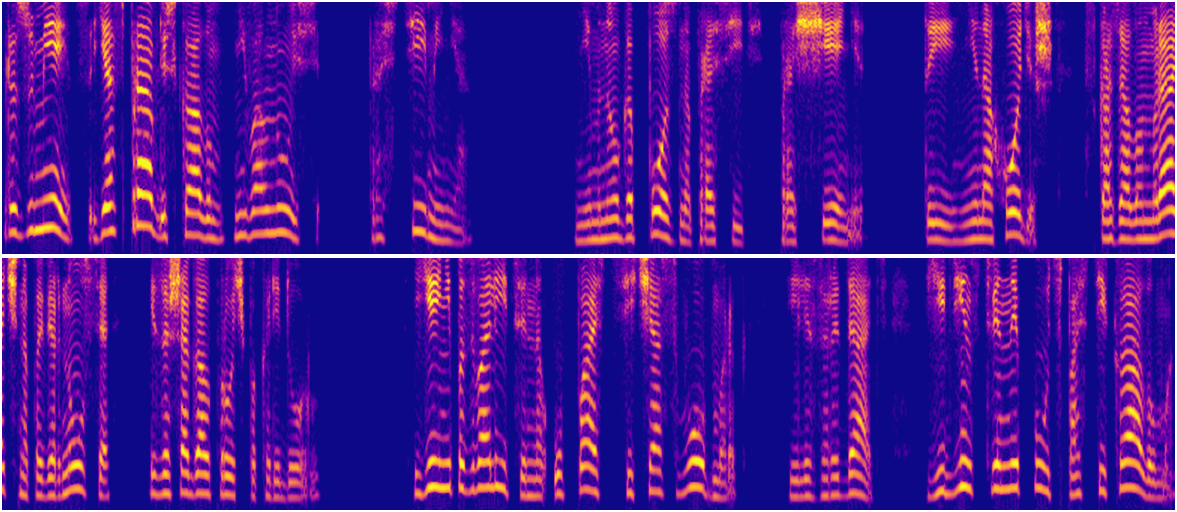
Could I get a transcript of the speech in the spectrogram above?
разумеется, я справлюсь, Калум, не волнуйся. Прости меня. Немного поздно просить прощения. Ты не находишь, — сказал он мрачно, повернулся и зашагал прочь по коридору. Ей непозволительно упасть сейчас в обморок или зарыдать. Единственный путь спасти Калума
